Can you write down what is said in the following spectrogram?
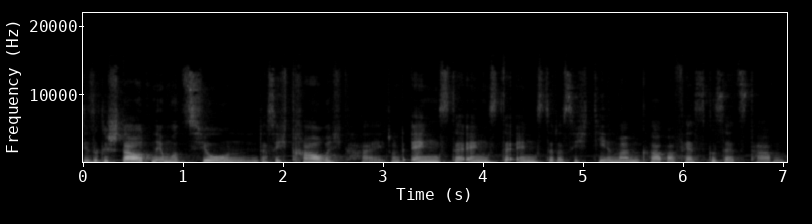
diese gestauten Emotionen, dass ich Traurigkeit und Ängste, Ängste, Ängste, dass sich die in meinem Körper festgesetzt haben.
